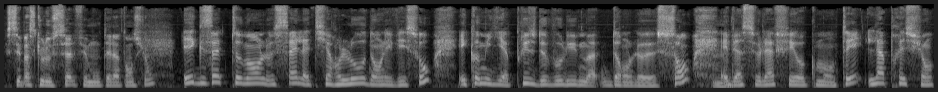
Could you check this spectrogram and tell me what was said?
C'est parce que le sel fait monter la tension? Exactement, le sel attire l'eau dans les vaisseaux et comme il y a plus de volume dans le sang, Mm. eh bien cela fait augmenter la pression.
